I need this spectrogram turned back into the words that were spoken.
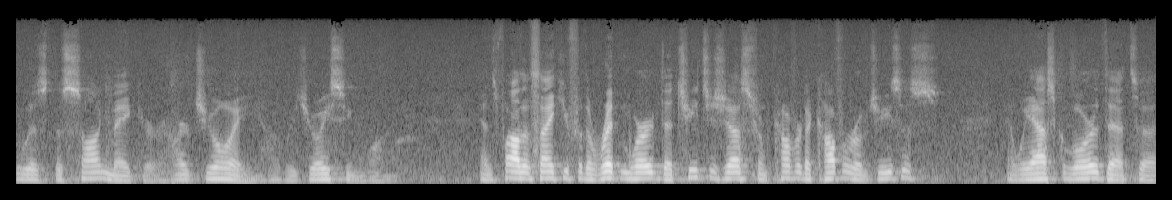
who is the songmaker, our joy, our rejoicing one. And Father, thank you for the written word that teaches us from cover to cover of Jesus. And we ask, Lord, that uh,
